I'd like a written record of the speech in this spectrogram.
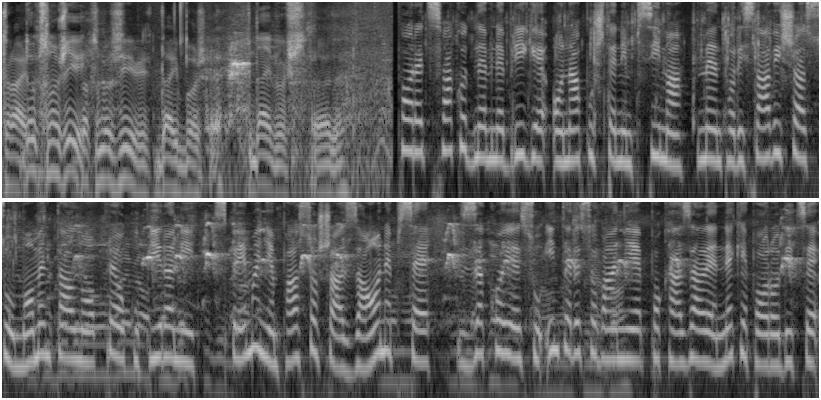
trajno. Dok smo živi. Dok smo živi, daj Bože. Daj Bože. Da, da. Pored svakodnevne brige o napuštenim psima, mentori Slaviša su momentalno preokupirani spremanjem pasoša za one pse za koje su interesovanje pokazale neke porodice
